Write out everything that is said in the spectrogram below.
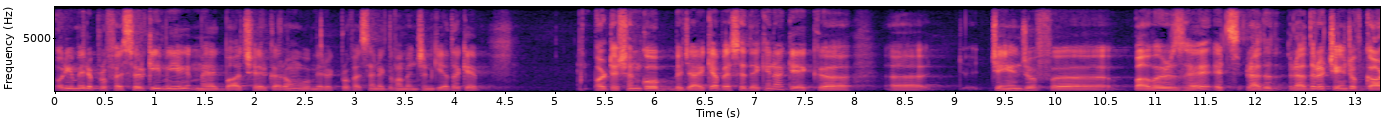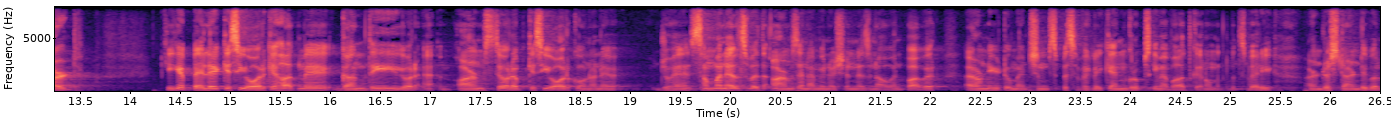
اور یہ میرے پروفیسر کی بھی میں ایک بات شیئر کر رہا ہوں وہ میرے ایک پروفیسر نے ایک دفعہ مینشن کیا تھا کہ پارٹیشن کو بجائے کہ آپ ایسے دیکھیں نا کہ ایک چینج آف پاورز ہے it's rather a change of guard ٹھیک ہے پہلے کسی اور کے ہاتھ میں گن تھی اور آرمس تھے اور اب کسی اور کو انہوں نے جو ہے else with arms and ammunition is now in power I don't need to mention specifically کین گروپس کی میں بات کروں مطلب it's very understandable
